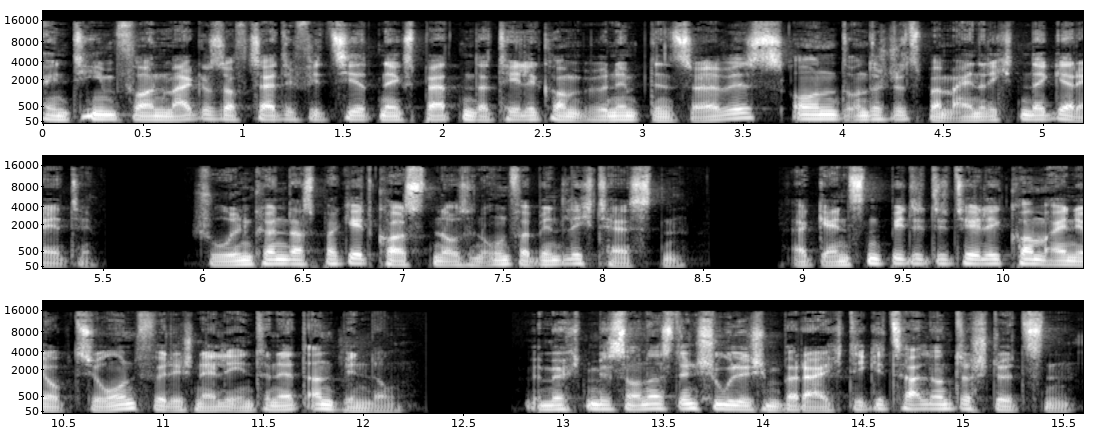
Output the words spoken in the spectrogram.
Ein Team von Microsoft-zertifizierten Experten der Telekom übernimmt den Service und unterstützt beim Einrichten der Geräte. Schulen können das Paket kostenlos und unverbindlich testen. Ergänzend bietet die Telekom eine Option für die schnelle Internetanbindung. Wir möchten besonders den schulischen Bereich digital unterstützen.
